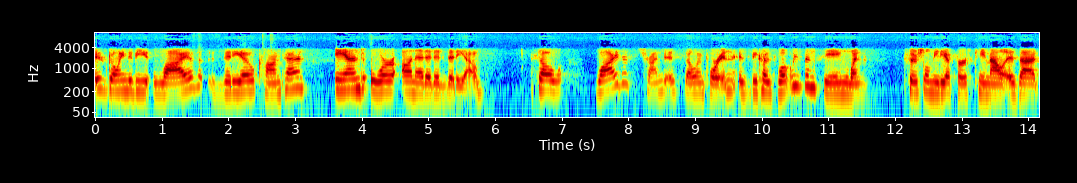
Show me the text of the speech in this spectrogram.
is going to be live video content and or unedited video. So why this trend is so important is because what we've been seeing when social media first came out is that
